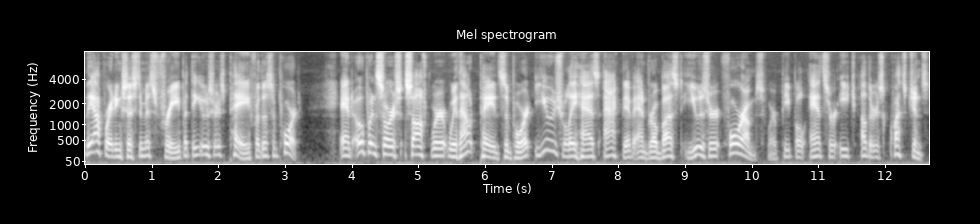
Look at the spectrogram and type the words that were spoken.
The operating system is free, but the users pay for the support. And open source software without paid support usually has active and robust user forums where people answer each other's questions.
